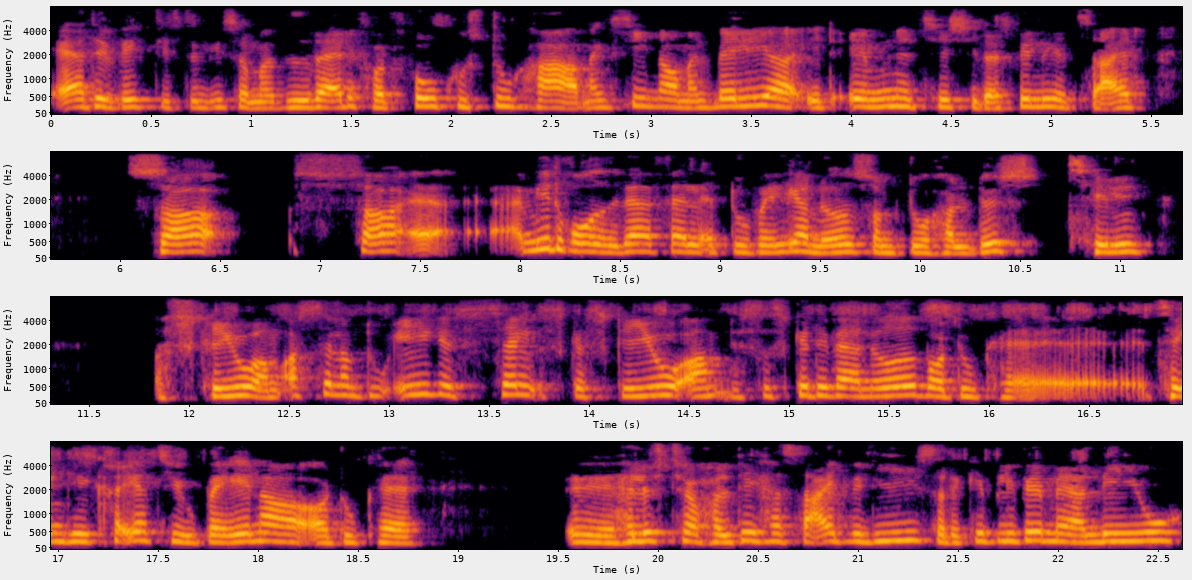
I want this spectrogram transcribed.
er det vigtigste ligesom at vide, hvad er det for et fokus du har. Man kan sige, når man vælger et emne til sit affiliate site, så, så er, er mit råd i hvert fald, at du vælger noget, som du har lyst til at skrive om. Og selvom du ikke selv skal skrive om det, så skal det være noget, hvor du kan tænke i kreative baner, og du kan øh, have lyst til at holde det her site ved lige, så det kan blive ved med at leve.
